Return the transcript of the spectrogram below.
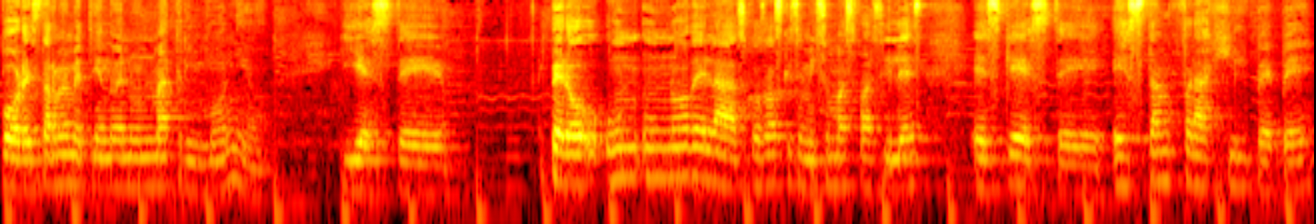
por estarme metiendo en un matrimonio. Y este, pero un, uno de las cosas que se me hizo más fáciles es que este, es tan frágil Pepe,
